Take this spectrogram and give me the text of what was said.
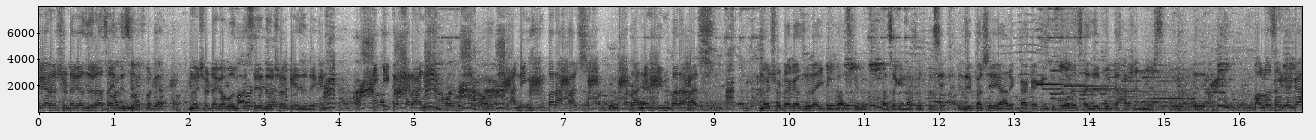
এগারোশো টাকা জোড়া চাইতেছে। নয়শো টাকা। বলতেছে দর্শক এই যে দেখেন। এটি কি কাকা রানিং? রানিং ডিম পাড়া হাঁস। রানিং ডিম পাড়া হাঁস। নয়শো টাকা জোড়াই কিন্তু আজকে বেচা কিনা করতেছে যে পাশে আরেক কাকা কিন্তু বড় সাইজের দুইটা হাঁস নিয়ে আসছে। ভালো আছেন কাকা?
